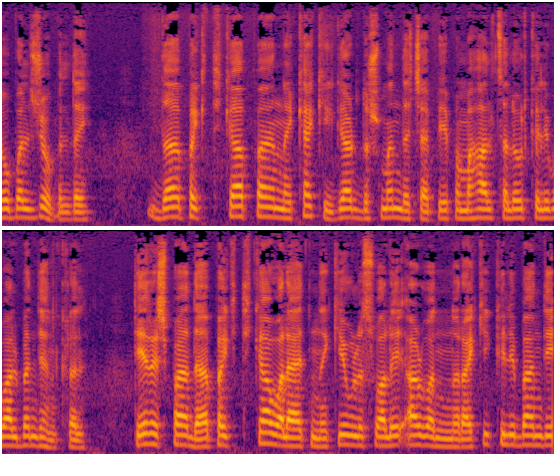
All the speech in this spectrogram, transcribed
یو بل ژوبل دی. د پکتیکا په نکه کې ګډ دښمن د چاپې په مهال څلور کلیوال بندیان کړل. تېره شپه د پکتیکا ولایت نکې ولسوالۍ اړوند نوراکي کلي باندې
